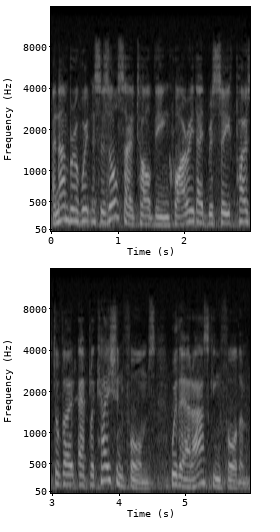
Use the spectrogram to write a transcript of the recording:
A number of witnesses also told the inquiry they'd received postal vote application forms without asking for them.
